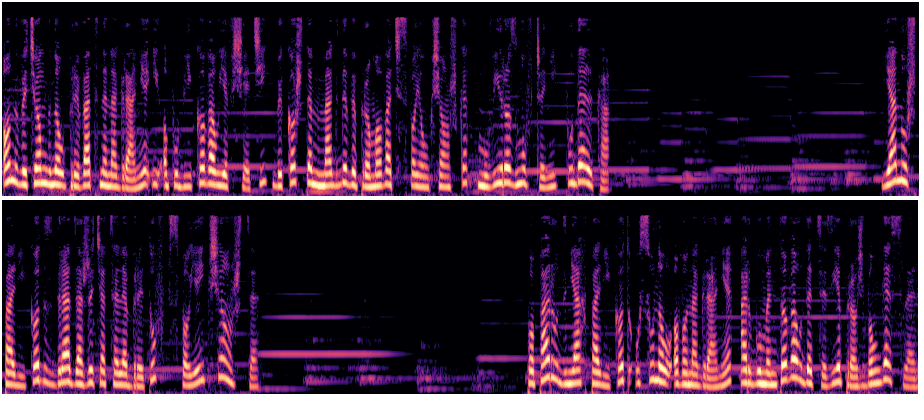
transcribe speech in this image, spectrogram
On wyciągnął prywatne nagranie i opublikował je w sieci, by kosztem Magdy wypromować swoją książkę, mówi rozmówczyni Pudelka. Janusz Palikot zdradza życia celebrytów w swojej książce. Po paru dniach Palikot usunął owo nagranie, argumentował decyzję prośbą Gessler.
